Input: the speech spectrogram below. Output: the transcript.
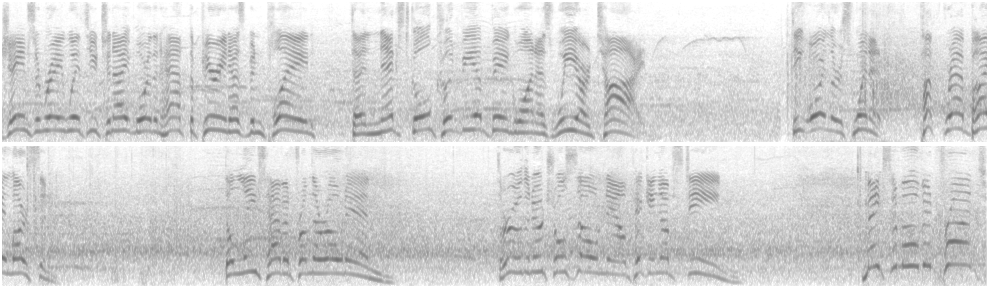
James and Ray with you tonight. More than half the period has been played. The next goal could be a big one as we are tied. The Oilers win it. Puck grab by Larsson. The Leafs have it from their own end. Through the neutral zone now, picking up steam. Makes a move in front.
